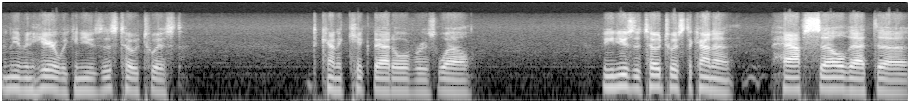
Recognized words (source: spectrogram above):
And even here we can use this toe twist to kind of kick that over as well. We can use the toe twist to kind of half sell that uh,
